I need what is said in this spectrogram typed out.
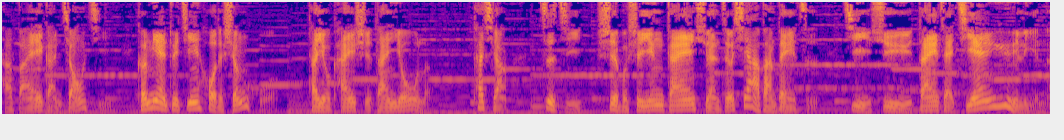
他百感交集，可面对今后的生活，他又开始担忧了。他想，自己是不是应该选择下半辈子继续待在监狱里呢？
